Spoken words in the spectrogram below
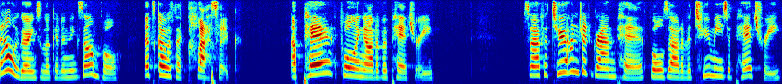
Now we're going to look at an example. Let's go with a classic. A pear falling out of a pear tree. So if a 200 gram pear falls out of a 2 meter pear tree,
